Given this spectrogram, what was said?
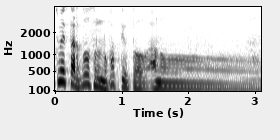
集めたらどうするのかっていうと、あのー、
